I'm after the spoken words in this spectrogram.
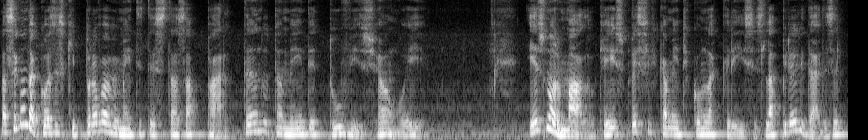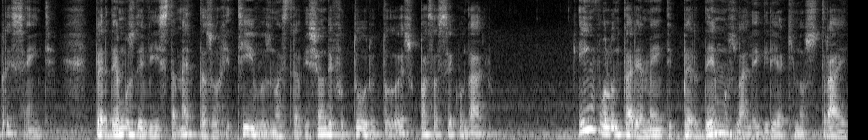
A segunda coisa é que provavelmente te estás apartando também de tu visão, oye. É normal, ok? Especificamente com a crise, a prioridade é o presente. Perdemos de vista metas, objetivos, nossa visão de futuro, todo isso passa a secundário. Involuntariamente perdemos a alegria que nos trai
